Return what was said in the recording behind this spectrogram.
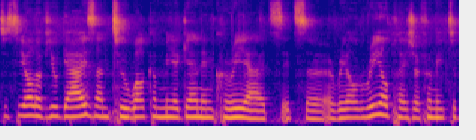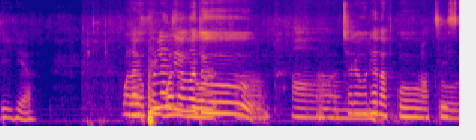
to see all of you guys and to welcome me again in Korea. It's it's a, a real real pleasure for me to be here. Well, I 어, think 폴란드 one of 영화도 your, 어, um, 촬영을 해봤고 또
